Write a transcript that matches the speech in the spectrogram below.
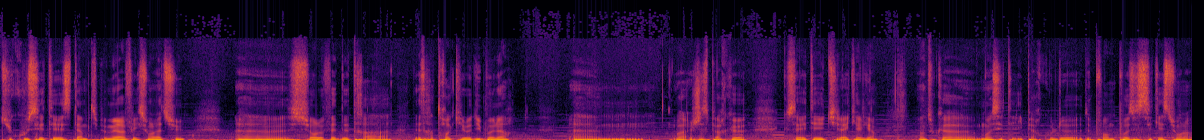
du coup c'était un petit peu mes réflexions là-dessus sur le fait d'être à à 3 kilos du bonheur. Voilà, j'espère que, ça a été utile à quelqu'un. En tout cas, moi, c'était hyper cool de, pouvoir me poser ces questions-là.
